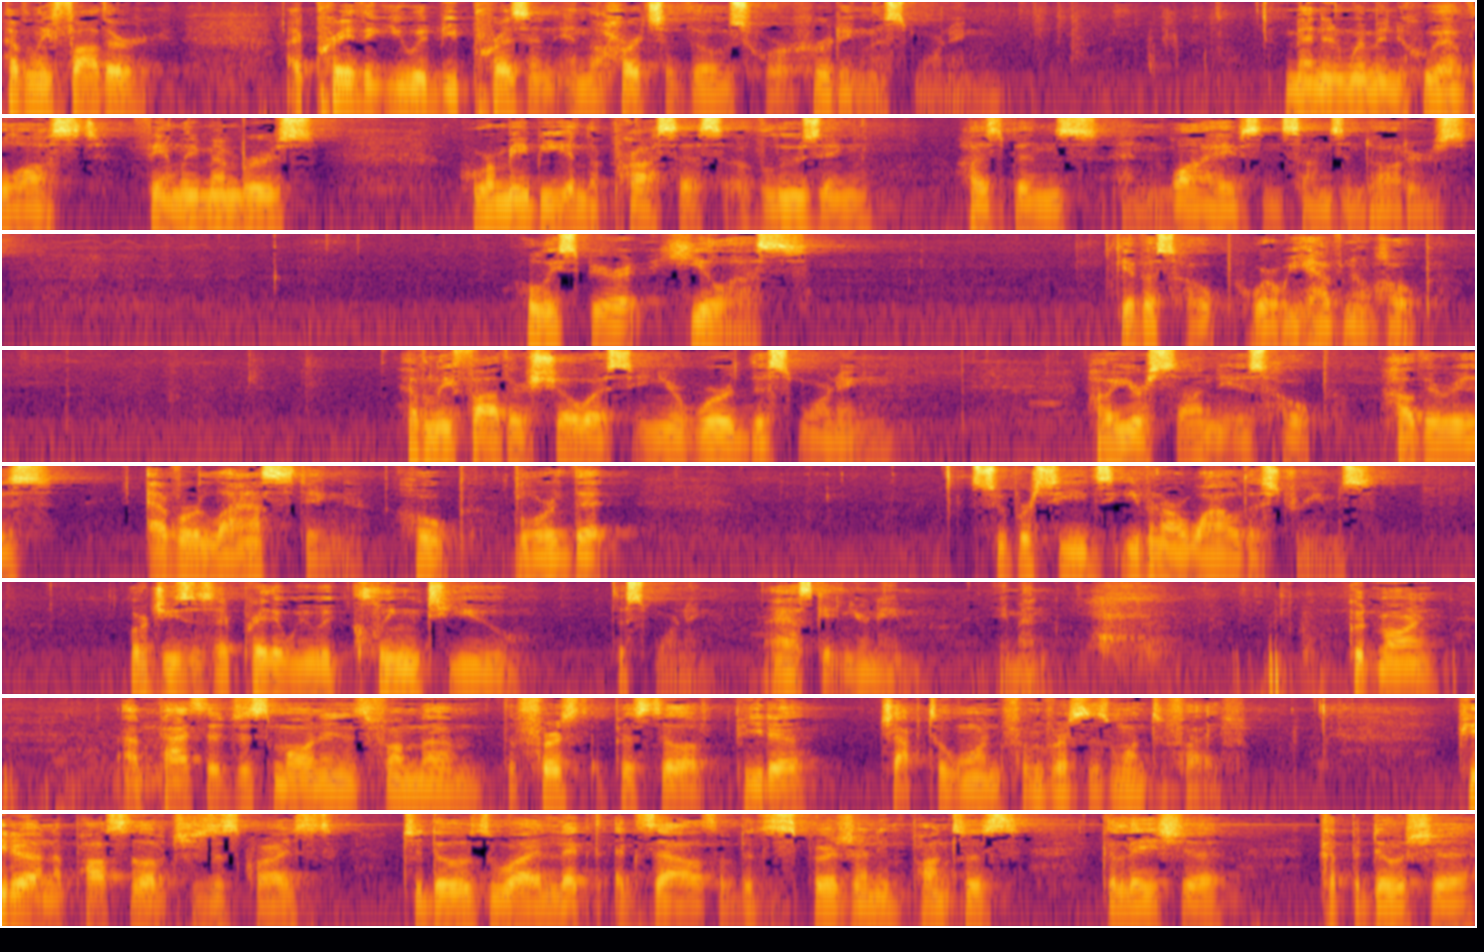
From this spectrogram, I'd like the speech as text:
Heavenly Father, I pray that you would be present in the hearts of those who are hurting this morning. Men and women who have lost family members, who are maybe in the process of losing husbands and wives and sons and daughters. Holy Spirit, heal us. Give us hope where we have no hope. Heavenly Father, show us in your word this morning how your Son is hope, how there is everlasting hope, Lord, that supersedes even our wildest dreams. Lord Jesus, I pray that we would cling to you this morning. I ask it in your name. Amen. Good morning. Our passage this morning is from um, the first epistle of Peter, chapter 1, from verses 1 to 5. Peter, an apostle of Jesus Christ, to those who are elect exiles of the dispersion in Pontus, Galatia, Cappadocia,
